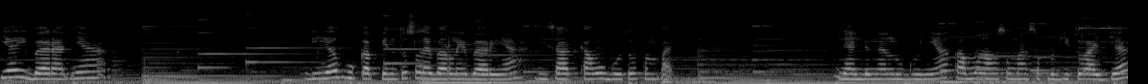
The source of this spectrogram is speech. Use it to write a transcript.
Ya ibaratnya dia buka pintu selebar-lebarnya di saat kamu butuh tempat. Dan dengan lugunya kamu langsung masuk begitu aja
